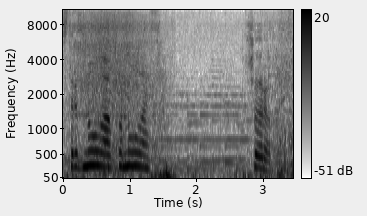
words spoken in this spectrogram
Стрибнула, окунулась. Що робити?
